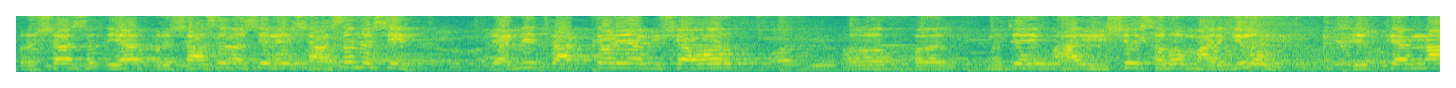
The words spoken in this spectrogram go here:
प्रशासन या प्रशासन असेल हे शासन असेल यांनी तात्काळ या विषयावर ब- म्हणजे हा विषय सर्व मार्गी लावून शेतकऱ्यांना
